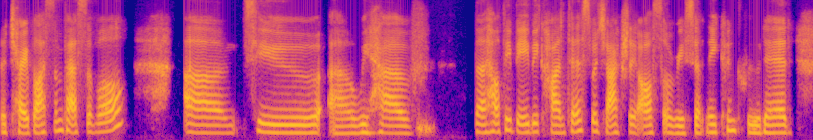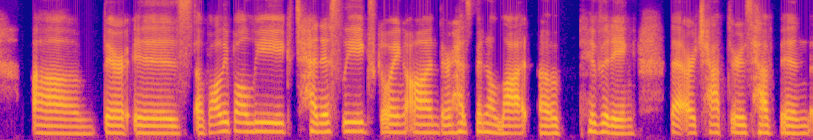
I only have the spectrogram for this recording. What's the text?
the Cherry Blossom Festival um, to uh, we have the Healthy Baby Contest, which actually also recently concluded. Um, there is a volleyball league, tennis leagues going on. There has been a lot of pivoting that our chapters have been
